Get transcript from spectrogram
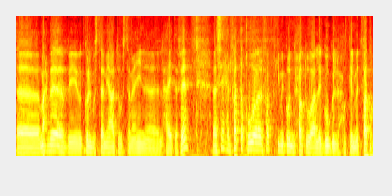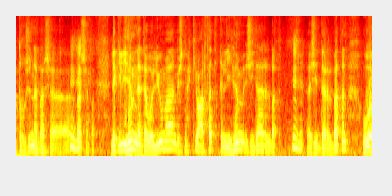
آه مرحبا بكل المستمعات والمستمعين آه، الحياة آه صحيح الفتق هو الفتق كما يكون نحطوا على جوجل كلمة فتق تخرج لنا برشا برشا فتق لكن اللي يهمنا توا اليوم باش نحكيو على الفتق اللي يهم جدار البطن. جدار البطن هو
